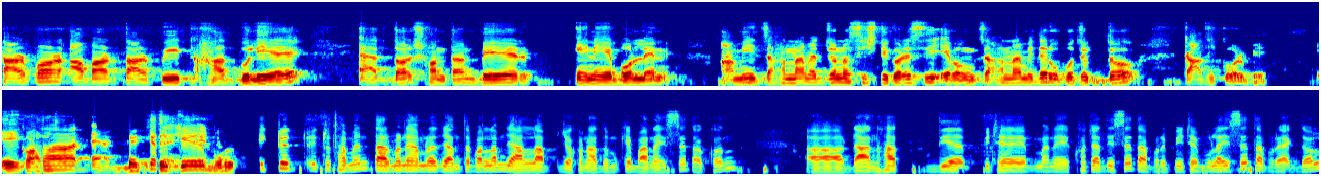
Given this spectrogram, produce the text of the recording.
তারপর আবার তার পিঠ হাত বুলিয়ে একদল সন্তান বের এনে বললেন আমি জাহান্নামের জন্য সৃষ্টি করেছি এবং জাহান্নামীদের উপযুক্ত কাজই করবে। এই কথা এক ব্যক্তিকে একটু একটু- একটু থামেন। তার মানে আমরা জানতে পারলাম যে আল্লাহ যখন আদমকে বানাইছে তখন ডান হাত দিয়ে পিঠে মানে খোঁচা দিছে, তারপরে পিঠে বুলাইছে, তারপরে একদল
